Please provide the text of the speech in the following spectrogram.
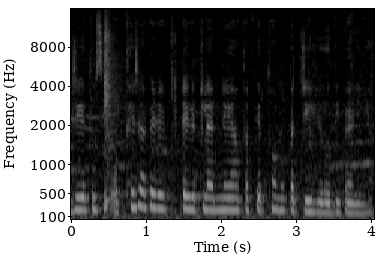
ਜੇ ਤੁਸੀਂ ਉੱਥੇ ਜਾ ਕੇ ਟਿਕਟ ਲੈਣੇ ਆ ਤਾਂ ਫਿਰ ਤੁਹਾਨੂੰ 25 ਯੂਰੋ ਦੀ ਪੈਣੀ ਆ।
